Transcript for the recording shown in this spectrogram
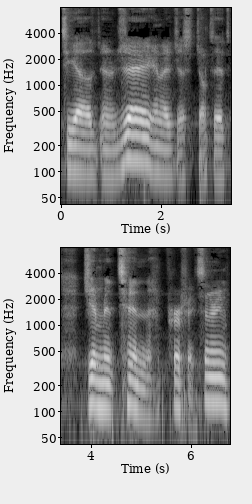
TL and and I just jumped it. Gem Mint 10, perfect centering,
